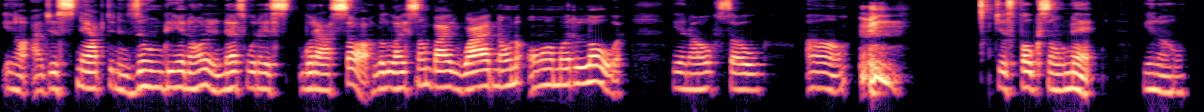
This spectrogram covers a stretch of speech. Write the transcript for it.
You know, I just snapped it and zoomed in on it, and that's what I what I saw. It looked like somebody riding on the arm of the Lord. You know, so um, just focus on that. You know,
